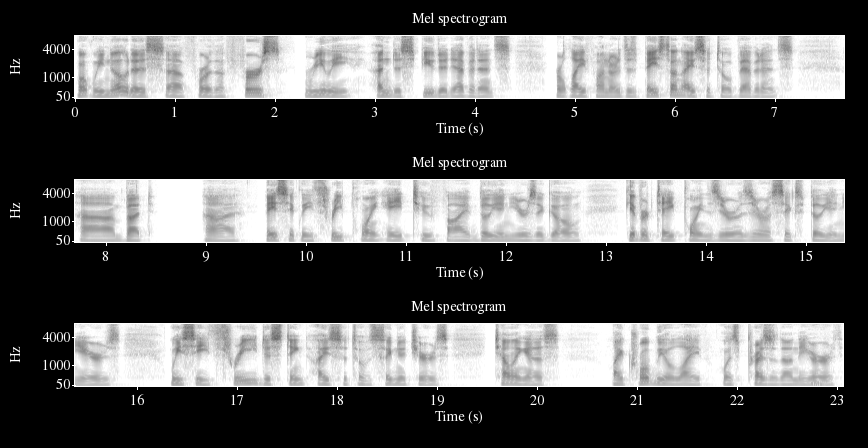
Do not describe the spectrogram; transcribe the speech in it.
what we notice uh, for the first really undisputed evidence for life on Earth is based on isotope evidence, uh, but uh, basically 3.825 billion years ago, give or take 0.006 billion years, we see three distinct isotope signatures telling us microbial life was present on the Earth.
